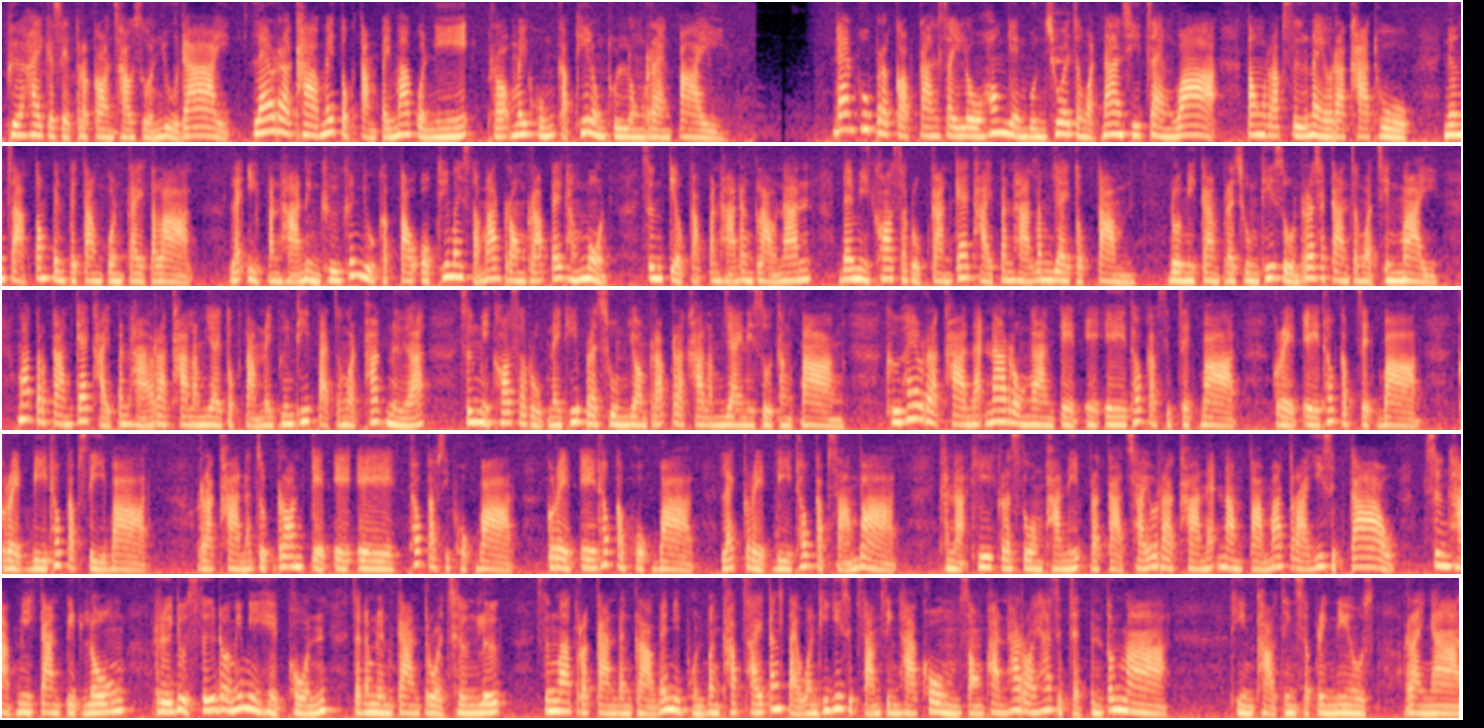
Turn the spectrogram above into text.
เพื่อให้เกษตรกรชาวสวนอยู่ได้ และราคาไม่ตกต่ำไปมากกว่านี้ เพราะไม่คุ้มกับที่ลงทุนลงแรงไป ด้านผู้ประกอบการไซโลห้องเย็นบุญช่วยจังหวัดน่านชี้แจงว่า ต้องรับซื้อในราคาถูก เนื่องจากต้องเป็นไปตามกลไกตลาด และอีกปัญหาหนึ่งคือขึ้นอยู่กับเตาอบที่ไม่สามารถรองรับได้ทั้งหมด ซึ่งเกี่ยวกับปัญหาดังกล่าวนั้น ได้มีข้อสรุปการแก้ไขปัญหาลำไยตกต่ำ โดยมีการประชุมที่ศูนย์ราชการจังหวัดเชียงใหม่ มาตรการแก้ไขปัญหาราคาลำไยตกต่ำในพื้นที่ 8 จังหวัดภาคเหนือ ซึ่งมีข้อสรุปในที่ประชุมยอมรับราคาลำไยในสูตรต่างๆ คือให้ราคาณหน้าโรงงานเกรด AA เท่ากับ 17 บาท เกรด A เท่ากับ 7 บาท เกรด B เท่ากับ 4 บาทราคาณจุดร่อนเกรด AA เท่ากับ 16 บาท เกรด A เท่ากับ 6 บาท และเกรด B เท่ากับ 3 บาท ขณะที่กระทรวงพาณิชย์ประกาศใช้ราคาแนะนำตามมาตรา 29 ซึ่งหากมีการปิดลง หรือหยุดซื้อโดยไม่มีเหตุผล จะดำเนินการตรวจเชิงลึก ซึ่งมาตรการดังกล่าวได้มีผลบังคับใช้ตั้งแต่วันที่ 23 สิงหาคม 2557 เป็นต้นมา ทีมข่าวจริงสปริงนิวส์รายงาน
